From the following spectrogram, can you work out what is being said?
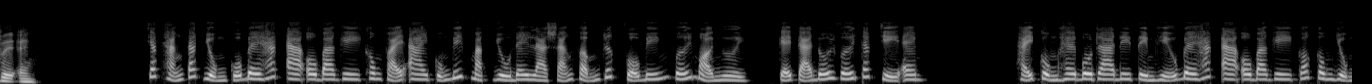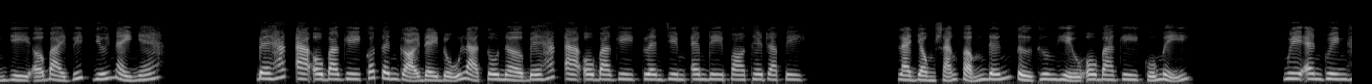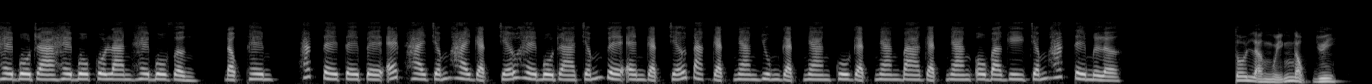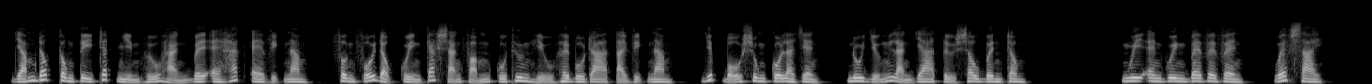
vn Chắc hẳn tác dụng của BHA Obagi không phải ai cũng biết mặc dù đây là sản phẩm rất phổ biến với mọi người, kể cả đối với các chị em. Hãy cùng Hebora đi tìm hiểu BHA Obagi có công dụng gì ở bài viết dưới này nhé. BHA Obagi có tên gọi đầy đủ là Toner BHA Obagi Cleansing MD Pore Therapy. Là dòng sản phẩm đến từ thương hiệu Obagi của Mỹ. Nguyen Nguyen Hebora Hebocolan Hebovần, đọc thêm https 2 2 gạch chéo hebora vn gạch chéo tạc gạch ngang dung gạch ngang cua gạch ngang ba gạch ngang obagi html Tôi là Nguyễn Ngọc Duy, Giám đốc công ty trách nhiệm hữu hạn BEHE Việt Nam, phân phối độc quyền các sản phẩm của thương hiệu Hebora tại Việt Nam, giúp bổ sung collagen, nuôi dưỡng làn da từ sâu bên trong. Nguyen Nguyen BVVN, website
